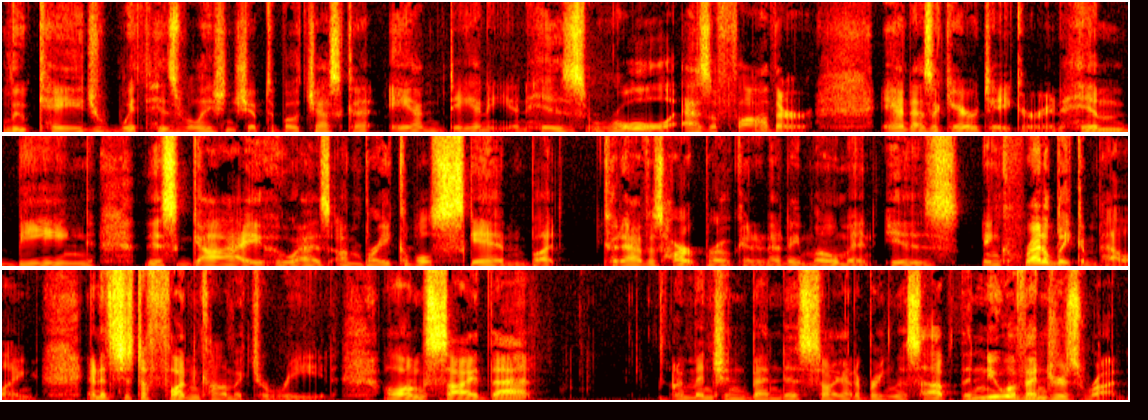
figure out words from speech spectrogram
Luke Cage with his relationship to both Jessica and Danny and his role as a father and as a caretaker and him being this guy who has unbreakable skin but could have his heart broken at any moment is incredibly compelling and it's just a fun comic to read. Alongside that, I mentioned Bendis, so I got to bring this up. The new Avengers run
